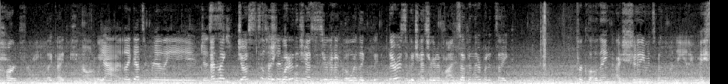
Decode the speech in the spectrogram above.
hard for me. Like i cannot wait. Yeah like that's really just and like just to like what are the chances you're gonna go with like th- there is a good chance you're gonna find stuff in there but it's like for clothing i shouldn't even spend the money anyways.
